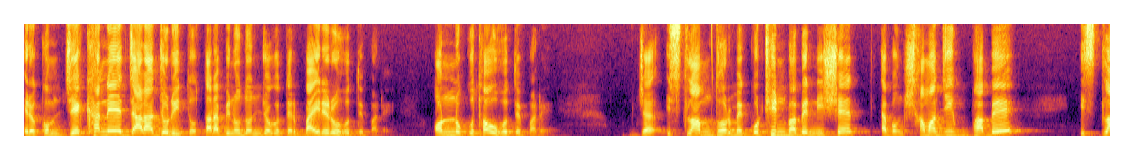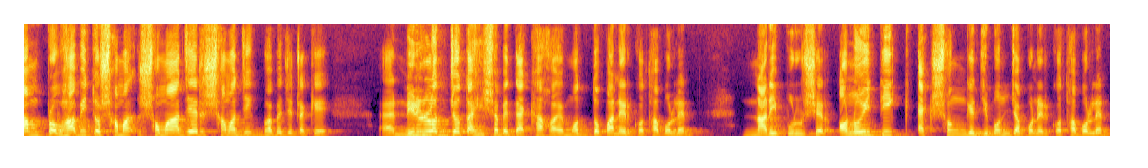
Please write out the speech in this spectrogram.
এরকম যেখানে যারা জড়িত, তারা বিনোদন জগতের বাইরেরও হতে পারে, অন্য কোথাও হতে পারে। যা ইসলাম ধর্মে কঠিনভাবে নিষেধ এবং সামাজিকভাবে ইসলাম প্রভাবিত সমা- সমাজের সামাজিকভাবে যেটাকে নির্লজ্জতা হিসাবে দেখা হয়। মদ্যপানের কথা বলেন, নারী পুরুষের অনৈতিক একসঙ্গে জীবনযাপনের কথা বলেন,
